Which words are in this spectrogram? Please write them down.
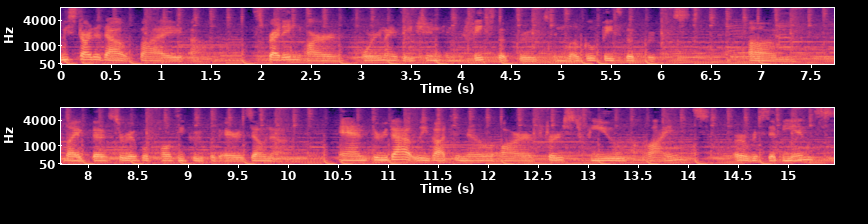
we started out by um, spreading our organization in Facebook groups, in local Facebook groups, um, like the Cerebral Palsy Group of Arizona. And through that, we got to know our first few clients or recipients.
